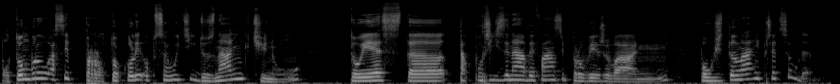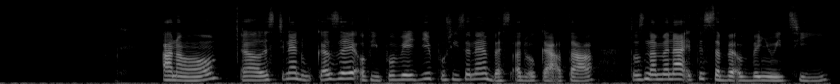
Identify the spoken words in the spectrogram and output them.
Potom budou asi protokoly obsahující doznání k činu, to je eh, ta pořízená ve fázi prověřování, použitelná i před soudem. Ano, eh, listinné důkazy o výpovědi pořízené bez advokáta, to znamená i ty sebeobvinující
